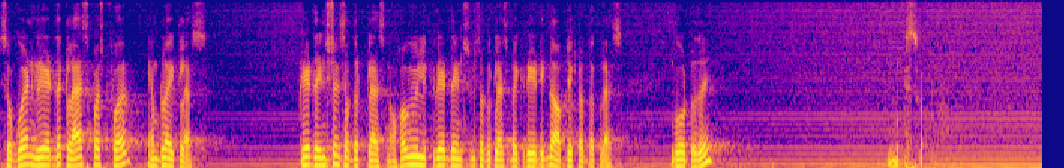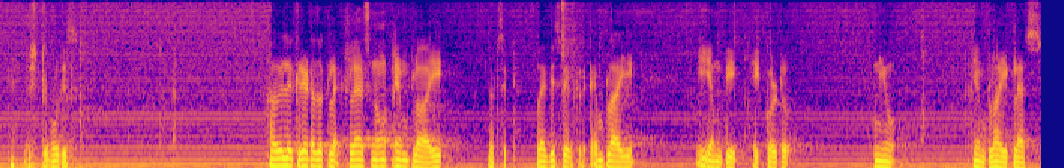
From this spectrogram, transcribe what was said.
So go and create the class first for employee class create the instance of that class. Now how we will create the instance of the class? By creating the object of the class. Go to the this one. just remove this. How will we create the cla- class? Now employee. That's it. Like this we'll create. Employee emp equal to new employee class.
